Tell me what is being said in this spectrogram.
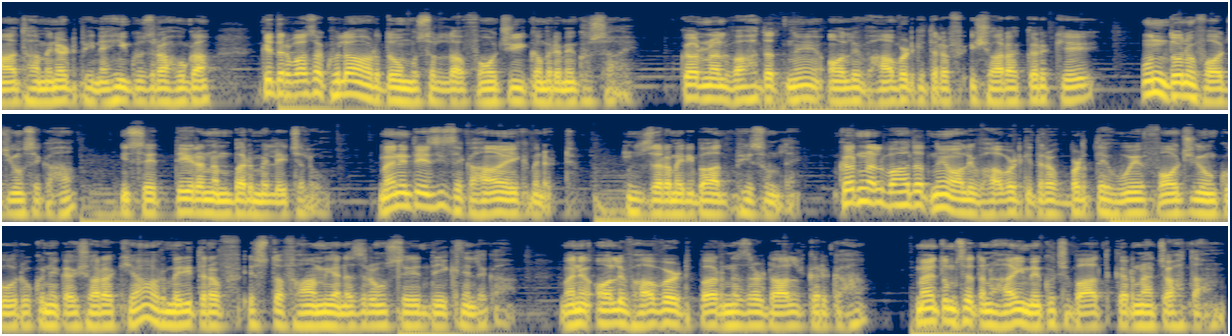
आधा मिनट भी नहीं गुजरा होगा कि दरवाज़ा खुला और दो मुसल्ला फौजी कमरे में घुस आए। कर्नल वाहदत ने ओलिव हावर्ड की तरफ़ इशारा करके उन दोनों फौजियों से कहा, इसे तेरह नंबर में ले चलो। मैंने तेज़ी से कहा, एक मिनट। जरा मेरी बात भी सुन लें। कर्नल वहादत ने ऑलिव हावर्ड की तरफ़ बढ़ते हुए फौजियों को रुकने का इशारा किया और मेरी तरफ़ इस्तफाम या नज़रों से देखने लगा। मैंने ऑलिव हावर्ड पर नज़र डालकर कहा, मैं तुमसे तन्हाई में कुछ बात करना चाहता हूँ।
